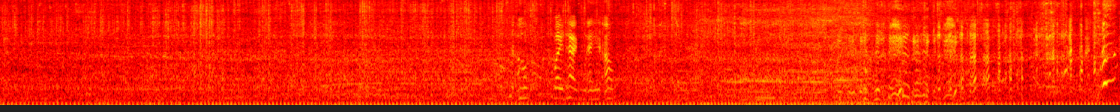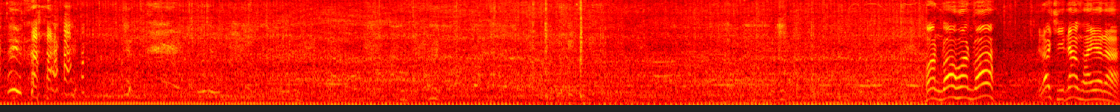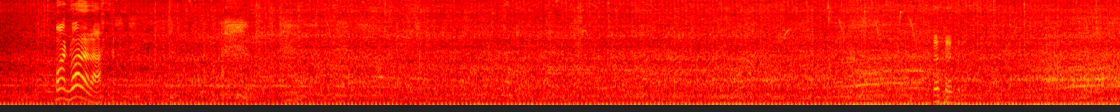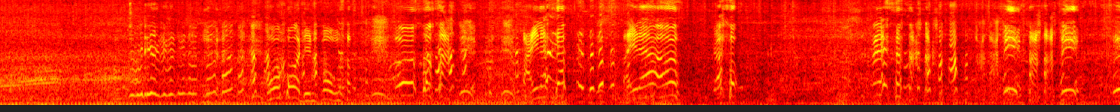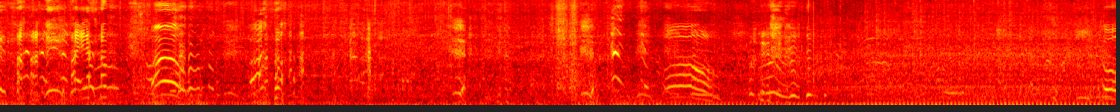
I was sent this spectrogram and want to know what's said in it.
เอาไปทางไหนเอา ฮ้อนว่าฮ้อนว่าแล้วฉีดน้ำให้อะน่ะฮ้อนว่าล่ะล่ะโอ้โหดินโป่งครับ ไปแล้วครับไปแล้ว เอ้า ไปแล้วครับโอ้โอ้โอ้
